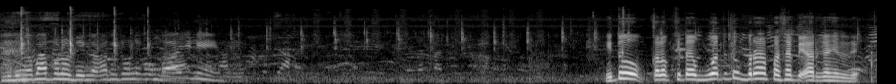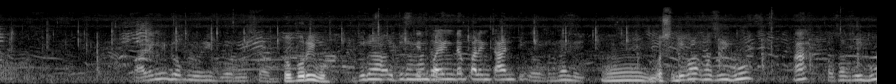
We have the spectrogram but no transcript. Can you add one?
Udah nggak apa-apa loh, deh nggak kami colek kok enggak. Ini. Itu kalau kita buat itu berapa sampai harganya tuh, Dek? Paling 20 ribu bisa. 20 ribu? Itu udah itu udah mantap. Paling paling cantik tuh. Cantik. Hmm, bos. Jadi kalau seratus ribu, Hah? kalau seratus ribu,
